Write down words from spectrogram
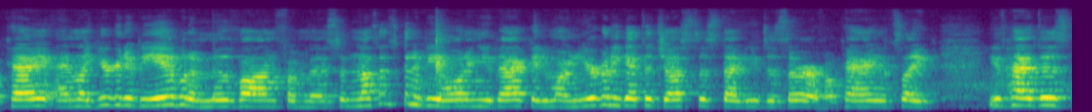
okay? And like you're going to be able to move on from this and nothing's going to be holding you back anymore and you're going to get the justice that you deserve, okay? It's like you've had this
